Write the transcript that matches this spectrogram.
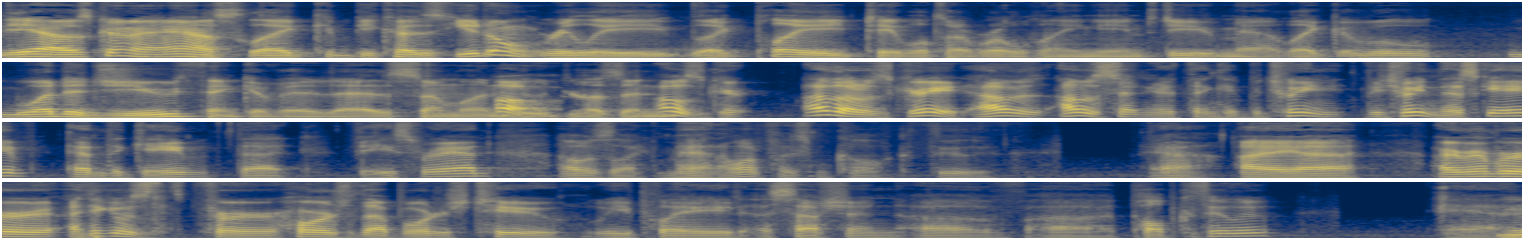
Yeah, I was gonna ask, like, because you don't really like play tabletop role playing games, do you, Matt? Like, what did you think of it as someone Oh, who doesn't? I was great. I thought it was great. I was I was sitting here thinking between between this game and the game that Vase ran, I was like, man, I want to play some Call of Cthulhu. Yeah, I uh, I remember. I think it was for Horrors Without Borders two. We played a session of uh, Pulp Cthulhu, and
